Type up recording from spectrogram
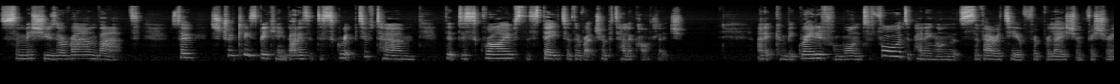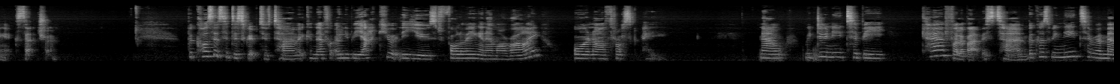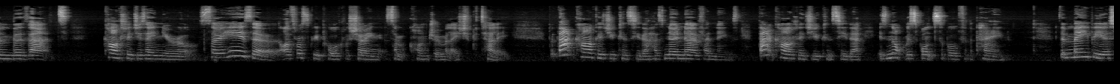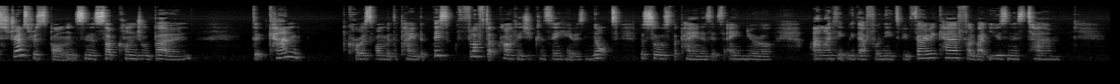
some issues around that. So, strictly speaking, that is a descriptive term that describes the state of the retropatellar cartilage and it can be graded from 1 to 4 depending on the severity of fibrillation, fissuring, etc. Because it's a descriptive term, it can therefore only be accurately used following an MRI or an arthroscopy. Now, we do need to be careful about this term because we need to remember that cartilage is aneural. So here's an arthroscopy portal showing some chondromalacia patellae. But that cartilage you can see there has no nerve endings. That cartilage you can see there is not responsible for the pain. There may be a stress response in the subchondral bone that can correspond with the pain, but this fluffed up cartilage you can see here is not the source of the pain as it's aneural. And I think we therefore need to be very careful about using this term.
